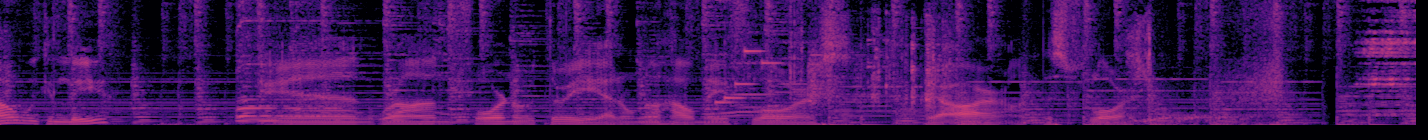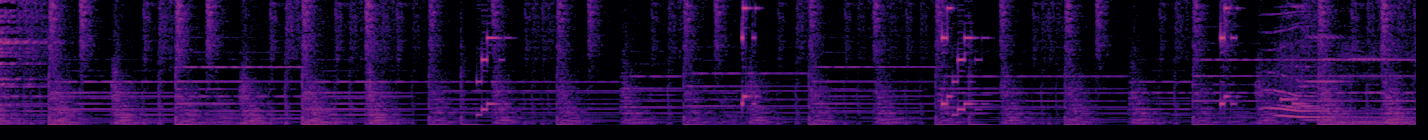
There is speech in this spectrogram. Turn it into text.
Now we can leave. And we're on floor number three. I don't know how many floors there are on this floor. Mm,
